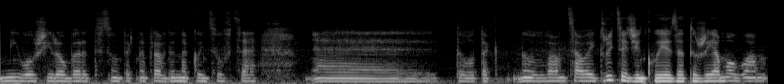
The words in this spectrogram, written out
Miłosz i Robert są tak naprawdę na końcówce, e, to tak no, wam całej trójce dziękuję za to, że ja mogłam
